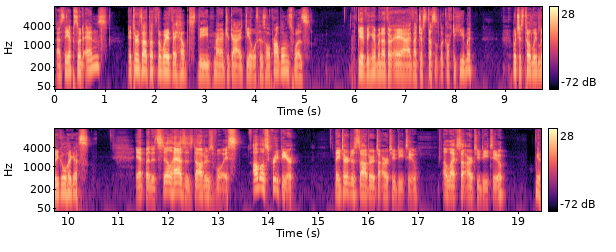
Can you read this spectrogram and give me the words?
as the episode ends, it turns out that the way they helped the manager guy deal with his whole problems was giving him another AI that just doesn't look like a human, which is totally legal, I guess. Yep, but it still has his daughter's voice. Almost creepier. They turned his daughter into R2D2. Alexa R2D2. Yeah.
